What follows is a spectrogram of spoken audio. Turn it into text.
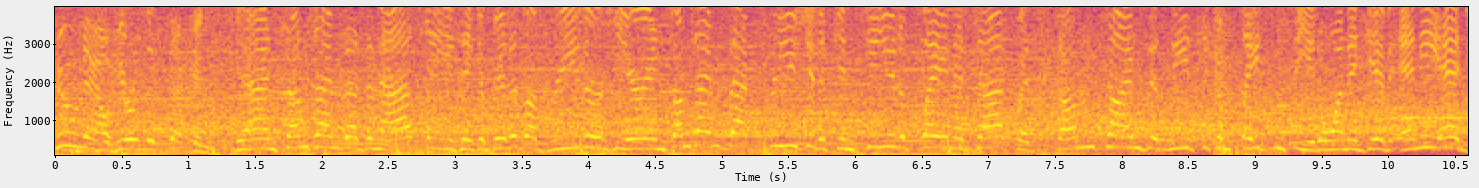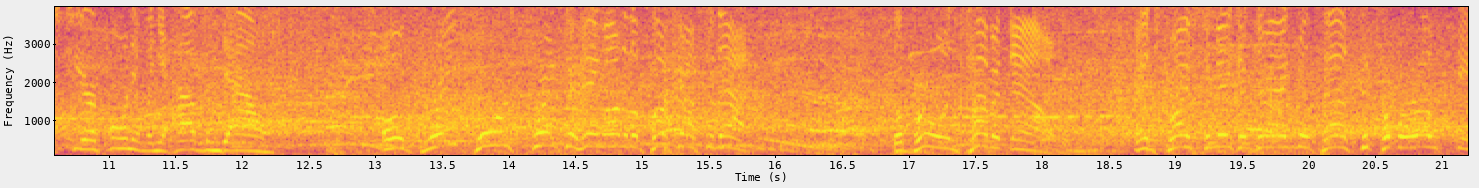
two now here in the second. Yeah, and sometimes as an athlete, you take a bit of a breather here, and sometimes that frees you to continue to play an attack, but sometimes it leads to complacency. You don't want to give any edge to your opponent when you have them down. Oh, great core strength to hang on to the puck after that. The Bruins have it now and tries to make a diagonal pass to Toporowski.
